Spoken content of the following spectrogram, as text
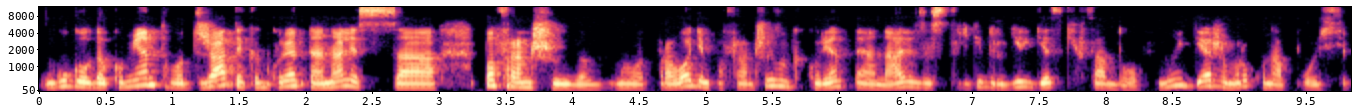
Google документ вот сжатый конкурентный анализ а, по франшизам. Мы вот проводим по франшизам конкурентные анализы среди других детских садов. Мы держим руку на пульсе.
